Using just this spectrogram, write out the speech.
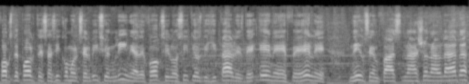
Fox Deportes, así como el servicio en línea de Fox y los sitios digitales de NFL, Nielsen Fast National Data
